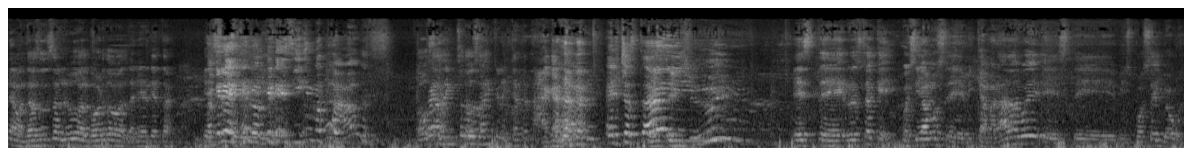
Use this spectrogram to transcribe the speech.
Le mandamos un saludo al gordo Daniel. No Este, quiere, no quiere decir, mamá. Todos Bueno, saben, todos- saben que le encanta. Ah. El chostay. Este, resulta que, pues íbamos, eh, mi camarada, güey, este, mi esposa y yo, güey.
